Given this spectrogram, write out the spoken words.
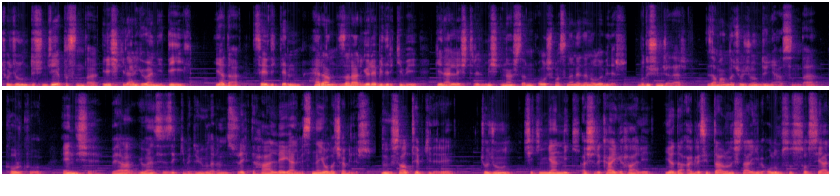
çocuğun düşünce yapısında ilişkiler güvenli değil ya da sevdiklerin her an zarar görebilir gibi genelleştirilmiş inançların oluşmasına neden olabilir. Bu düşünceler zamanla çocuğun dünyasında korku, endişe veya güvensizlik gibi duyguların sürekli hale gelmesine yol açabilir. Duygusal tepkileri çocuğun çekingenlik, aşırı kaygı hali ya da agresif davranışlar gibi olumsuz sosyal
